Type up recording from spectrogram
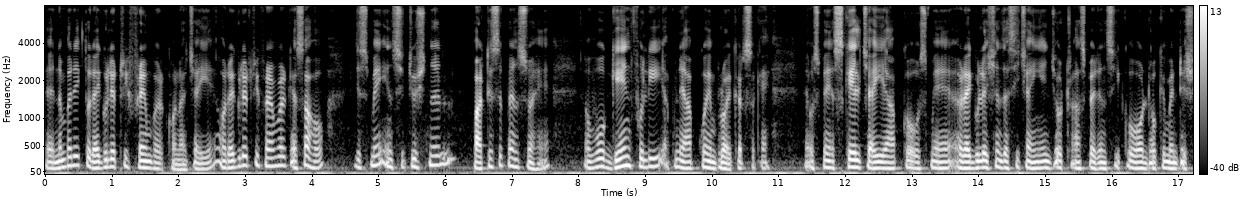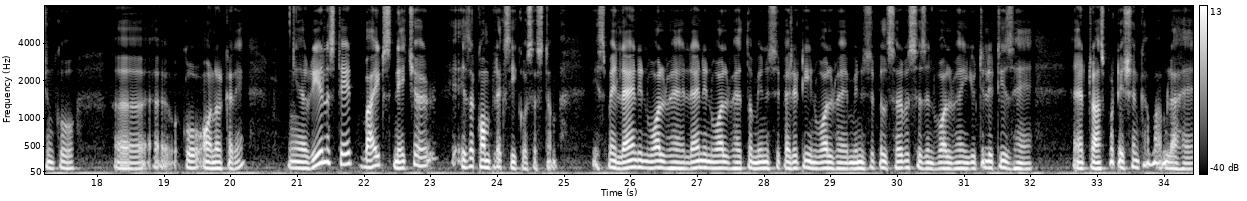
نمبر ایک تو ریگولیٹری فریم ورک ہونا چاہیے اور ریگولیٹری فریم ورک ایسا ہو جس میں انسٹیٹیوشنل پارٹیسپینٹس جو ہیں وہ گین فلی اپنے آپ کو امپلوائے کر سکیں اس میں اسکیل چاہیے آپ کو اس میں ریگولیشنز ایسی چاہیے جو ٹرانسپیرنسی کو اور ڈاکیومنٹیشن کو کو آنر کریں real estate it's nature is a complex ecosystem اس میں لینڈ انوالو ہے لینڈ انوالو ہے تو میونسپیلٹی انوالو ہے میونسپل سروسز انوالو ہیں یوٹیلیٹیز ہیں ٹرانسپورٹیشن eh, کا معاملہ ہے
